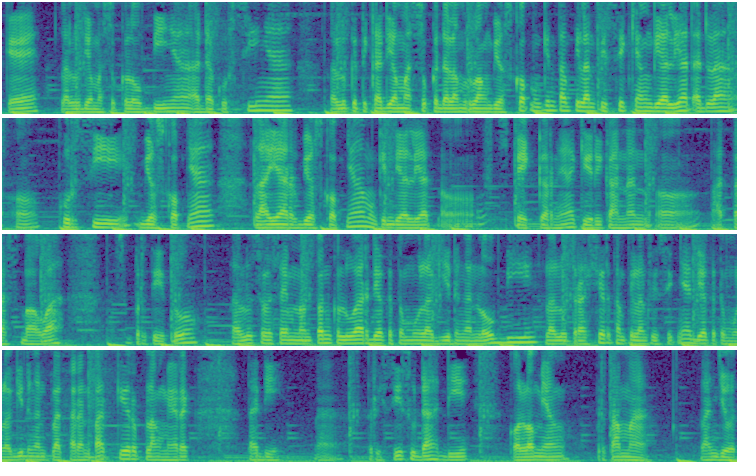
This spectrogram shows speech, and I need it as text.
Oke, lalu dia masuk ke lobbynya, ada kursinya. Lalu ketika dia masuk ke dalam ruang bioskop, mungkin tampilan fisik yang dia lihat adalah oh, kursi bioskopnya, layar bioskopnya, mungkin dia lihat oh, speakernya kiri kanan oh, atas bawah seperti itu. Lalu selesai menonton keluar dia ketemu lagi dengan lobby, lalu terakhir tampilan fisiknya dia ketemu lagi dengan pelataran parkir, pelang merek tadi. Nah, terisi sudah di kolom yang pertama. Lanjut.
